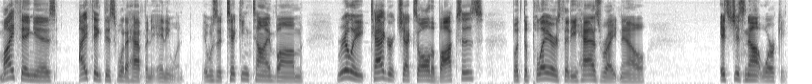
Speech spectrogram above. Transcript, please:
my thing is, I think this would have happened to anyone. It was a ticking time bomb. Really, Taggart checks all the boxes, but the players that he has right now, it's just not working.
